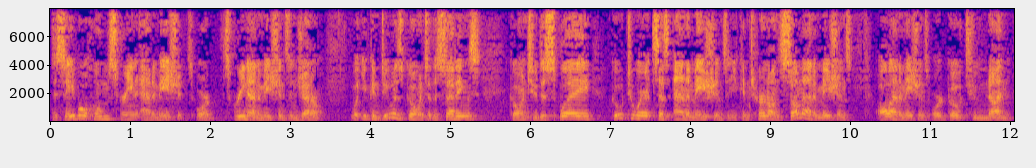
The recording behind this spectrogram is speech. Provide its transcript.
disable home screen animations, or screen animations in general. What you can do is go into the settings, go into display, go to where it says animations, and you can turn on some animations, all animations, or go to none.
